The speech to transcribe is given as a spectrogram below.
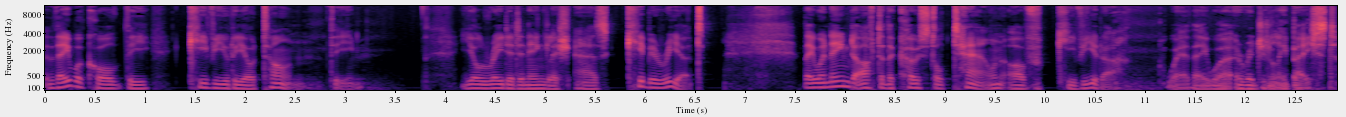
They were called the Kivirioton theme. You'll read it in English as Kibiriot. They were named after the coastal town of Kivira, where they were originally based.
